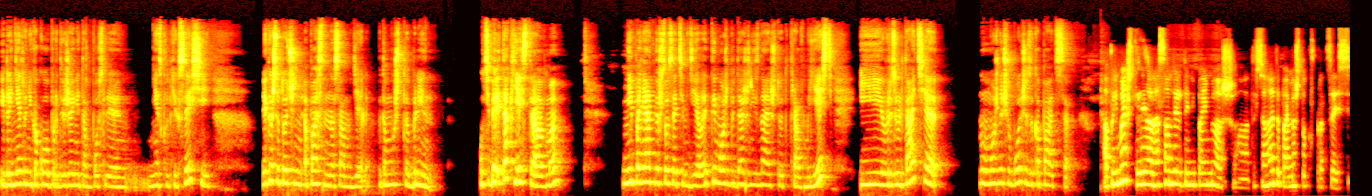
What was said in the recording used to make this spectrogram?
или нету никакого продвижения там после нескольких сессий, мне кажется, это очень опасно на самом деле, потому что, блин, у тебя и так есть травма, непонятно, что с этим делать, ты, может быть, даже не знаешь, что эта травма есть, и в результате ну, можно еще больше закопаться. А понимаешь, ты на самом деле ты не поймешь, а, ты все равно это поймешь только в процессе.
